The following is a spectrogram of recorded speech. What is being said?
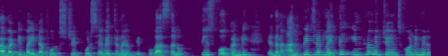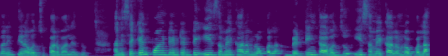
కాబట్టి బయట ఫుడ్ స్ట్రీట్ ఫుడ్స్ ఏవైతే ఉన్నాయో ఎక్కువగా అస్సలు తీసుకోకండి. ఏదైనా అనిపించినట్లయితే ఇంట్లో మీరు చేయించుకోండి. మీరు దాన్ని తినవచ్చు. పర్వాలేదు. అని సెకండ్ పాయింట్ ఏంటంటే ఈ సమయకాలం లోపల బెట్టింగ్ కావచ్చు. ఈ సమయకాలం లోపల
